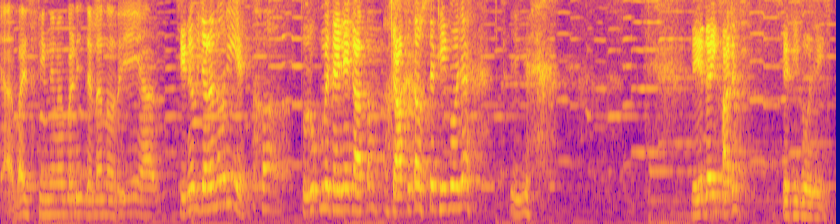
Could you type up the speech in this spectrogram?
यार भाई सीने में बड़ी जलन हो रही है यार। सीने में जलन हो रही है? हाँ। तो रुक में दही लेके आता हूँ। क्या पता उससे ठीक हो जाए। ठीक है। ले दही खा ले उससे ठीक हो जाएगी।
